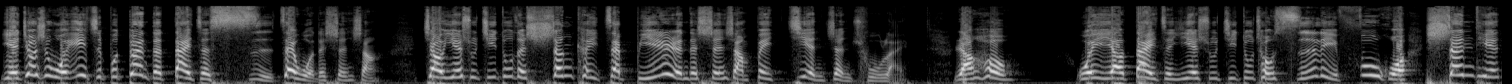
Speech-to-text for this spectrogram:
也就是我一直不断的带着死在我的身上。叫耶稣基督的生可以在别人的身上被见证出来，然后我也要带着耶稣基督从死里复活升天，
